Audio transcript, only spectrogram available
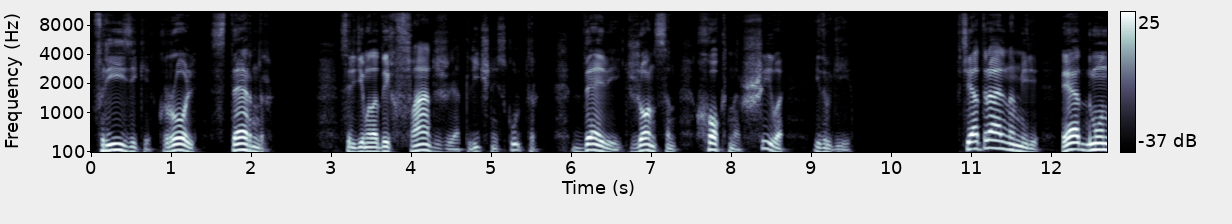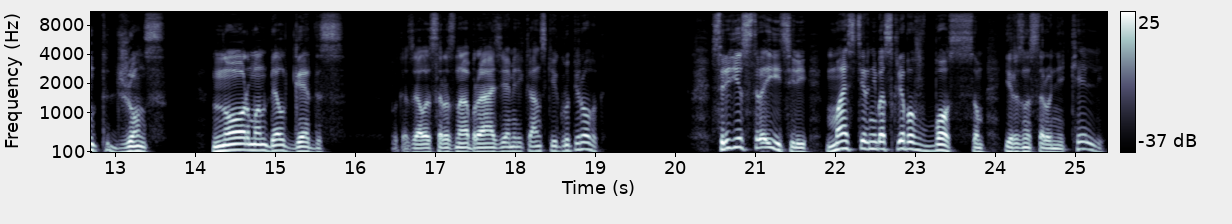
Фризеке, Кроль, Стернер. Среди молодых Фаджи, отличный скульптор, Дэви, Джонсон, Хокнер, Шива и другие. В театральном мире Эдмунд Джонс, Норман Бел Геддес. Показалось разнообразие американских группировок. Среди строителей мастер небоскребов Боссом и разносторонний Келли.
